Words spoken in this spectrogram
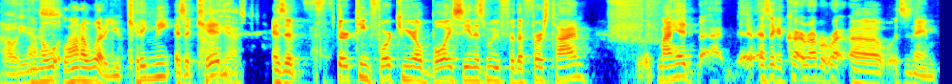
Oh yeah, Lana, Lana Wood, are you kidding me? As a Oh, kid, yes. As a 13, 14 year old boy seeing this movie for the first time, like my head, uh, as like a car, Robert, uh, what's his name?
